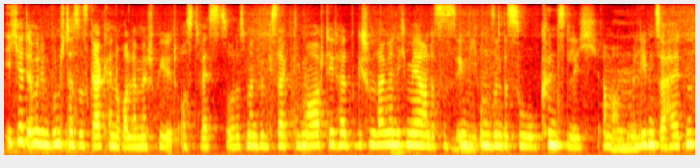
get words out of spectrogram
ich hätte immer den Wunsch, dass es gar keine Rolle mehr spielt, Ost-West, so dass man wirklich sagt, die Mauer steht halt wirklich schon lange nicht mehr und das ist irgendwie Unsinn, das so künstlich am, mhm. Leben zu erhalten.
